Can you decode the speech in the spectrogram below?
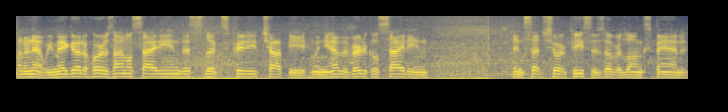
I don't know, we may go to horizontal siding. This looks pretty choppy. When you have the vertical siding in such short pieces over long span, it,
